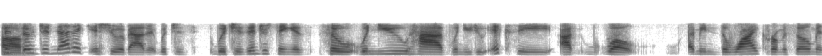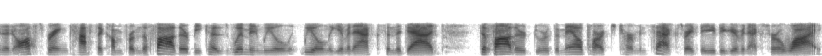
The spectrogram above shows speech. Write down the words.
um, the, the genetic issue about it, which is which is interesting, is so when you have when you do ICSI, uh, well, I mean the Y chromosome in an offspring has to come from the father because women we only we only give an X, and the dad, the father or the male part determines sex, right? They either give an X or a Y.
